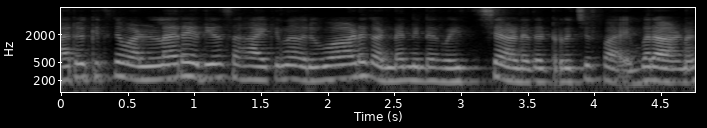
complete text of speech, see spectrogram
ആരോഗ്യത്തിന് വളരെയധികം സഹായിക്കുന്ന ഒരുപാട് കണ്ടന്റിന്റെ റിച്ചാണ് ഇത് റിച്ച് ഫൈബറാണ്.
